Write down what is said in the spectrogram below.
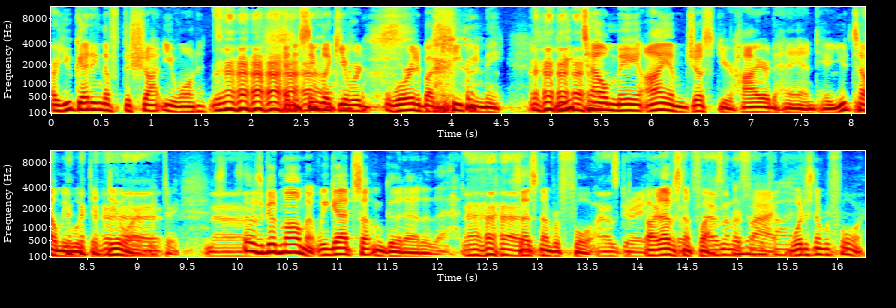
Are you getting the, the shot you wanted? and it seemed like you were worried about keeping me. You tell me I am just your hired hand here. You tell me what to do, RB3. No. So that was a good moment. We got something good out of that. so that's number four. that was great. Or that was number five. That was number That was number five. five. What is number four?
